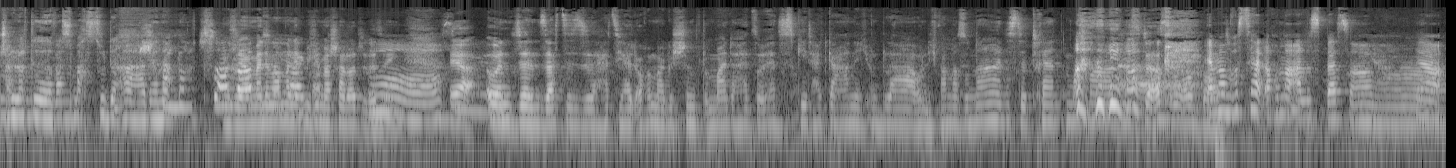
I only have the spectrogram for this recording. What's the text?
Charlotte, was machst du da? Deine Charlotte. also ja, meine Mama ja, nennt mich immer Charlotte, deswegen. Oh, ja, und dann sagte sie, hat sie halt auch immer geschimpft und meinte halt so, ja, das geht halt gar nicht und bla. Und ich war mal so, nein, das ist der Trend, Mama, wie ist das? Oh Gott. Ja, man wusste halt auch immer alles besser. ja. Ja.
